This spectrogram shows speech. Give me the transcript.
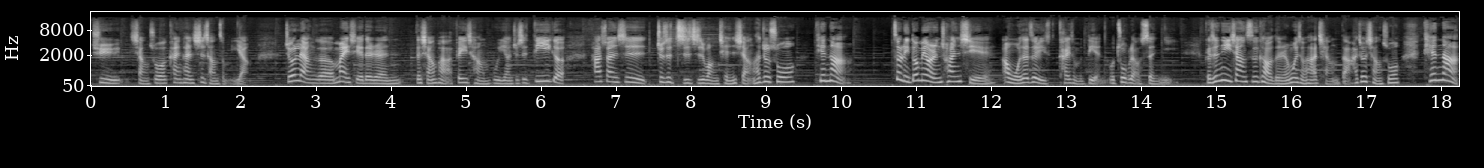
去想说看看市场怎么样。就有两个卖鞋的人的想法非常不一样。就是第一个，他算是就是直直往前想，他就说：“天哪！”这里都没有人穿鞋啊！我在这里开什么店？我做不了生意。可是逆向思考的人为什么他强大？他就想说：天哪，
